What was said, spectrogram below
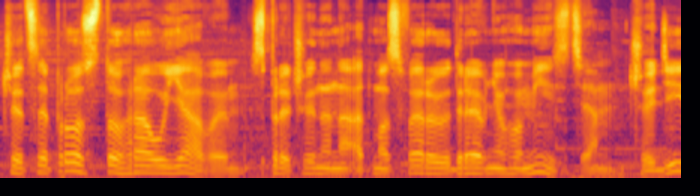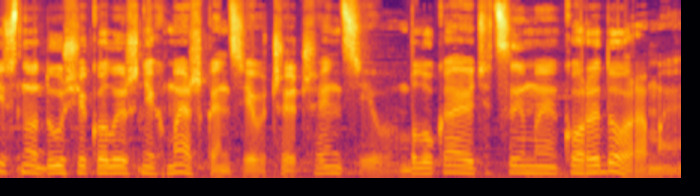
Чи це просто гра уяви, спричинена атмосферою древнього місця, чи дійсно душі колишніх мешканців чи ченців блукають цими коридорами?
